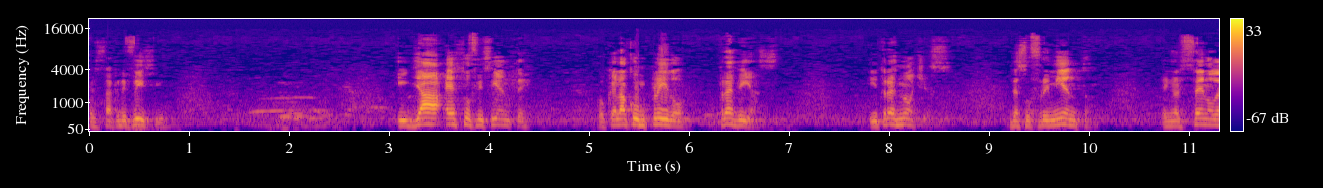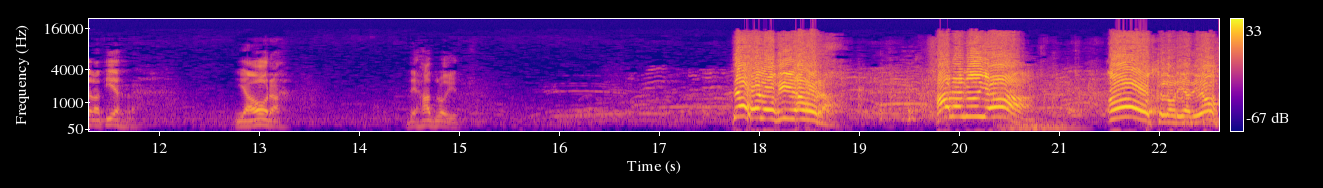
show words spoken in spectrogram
el sacrificio. Y ya es suficiente. Porque Él ha cumplido tres días y tres noches de sufrimiento en el seno de la tierra. Y ahora, dejadlo ir. Déjelo ir ahora. Aleluya. Oh, gloria a Dios.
